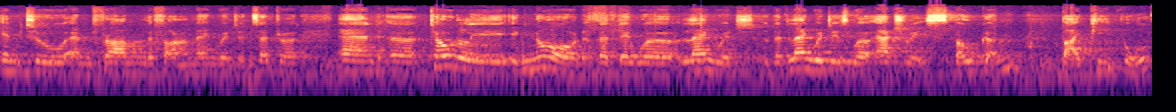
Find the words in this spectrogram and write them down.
into and from the foreign language, etc., and uh, totally ignored that they were language, that languages were actually spoken by people,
